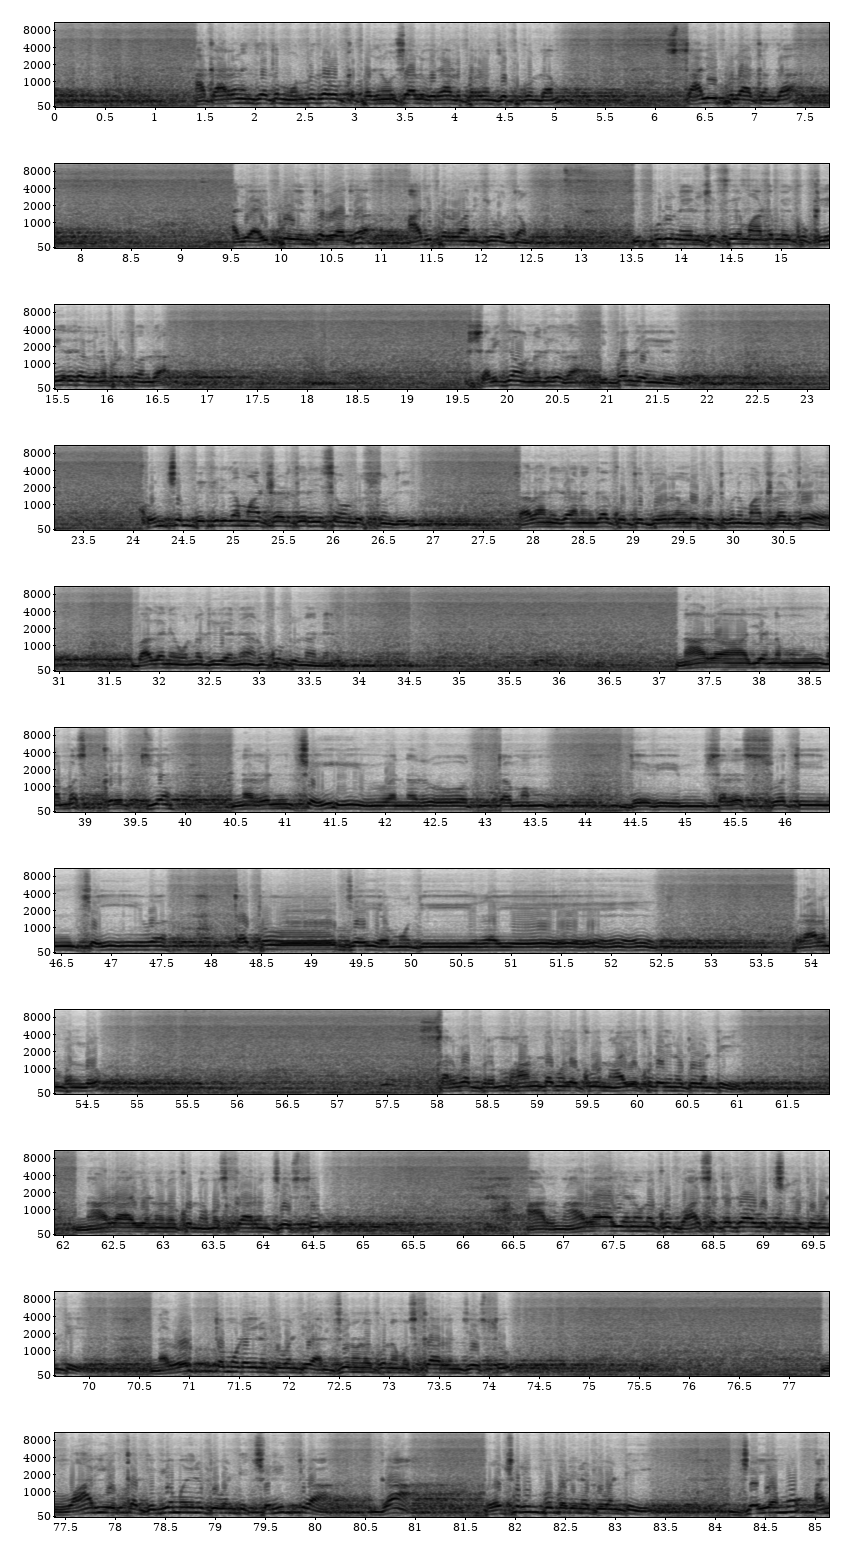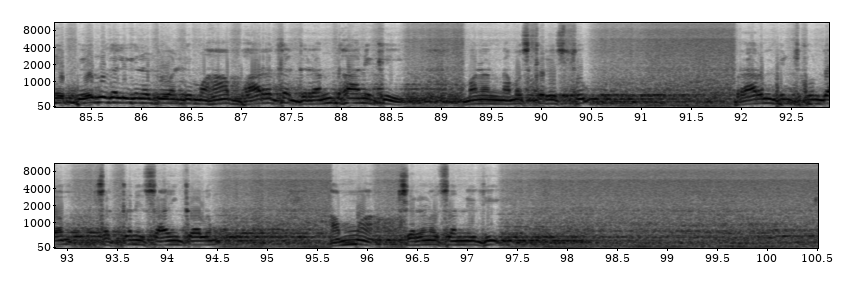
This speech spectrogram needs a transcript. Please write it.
ఆ కారణం చేత ముందుగా ఒక పది నిమిషాలు విరాట పర్వం చెప్పుకుందాం. స్థాళీపులాకంగా అది అయిపోయిన తర్వాత ఆది పర్వానికి వద్దాం. ఇప్పుడు నేను చెప్పే మాట మీకు క్లియర్గా వినపడుతోందా? సరిగ్గా ఉన్నది కదా ఇబ్బంది ఏం లేదు. కొంచెం బిగిరిగా మాట్లాడితే రీసౌండ్ వస్తుంది. చాలా నిదానంగా కొద్ది దూరంలో పెట్టుకుని మాట్లాడితే బాగానే ఉన్నది అని అనుకుంటున్నాను నేను. నారాయణం నమస్కృత్య నరంచైవ నరోత్తమం. దేవీం సరస్వతీం చైవ తతో జయముదీరయే ప్రారంభంలో సర్వబ్రహ్మాండములకు నాయకుడైనటువంటి నారాయణునకు నమస్కారం చేస్తూ ఆ నారాయణునకు బాసటగా వచ్చినటువంటి నరోత్తముడైనటువంటి అర్జునునకు నమస్కారం చేస్తూ వారి యొక్క దివ్యమైనటువంటి చరిత్రగా ప్రచురింపబడినటువంటి జయము అనే పేరు కలిగినటువంటి మహాభారత గ్రంథానికి మనం నమస్కరిస్తూ ప్రారంభించుకుందాం. చక్కని సాయంకాలం. అమ్మ చరణ సన్నిధి.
